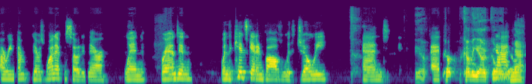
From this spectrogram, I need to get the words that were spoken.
I remember, there's one episode in there when Brandon, when the kids get involved with Joey and Yeah. and Co- coming out, going Nat- out. Nat.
